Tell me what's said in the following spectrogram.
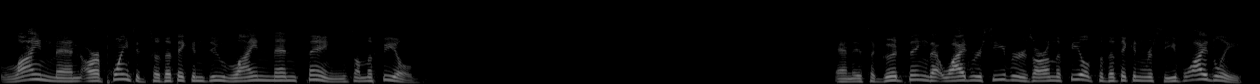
linemen are appointed so that they can do linemen things on the field. And it's a good thing that wide receivers are on the field so that they can receive widely.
